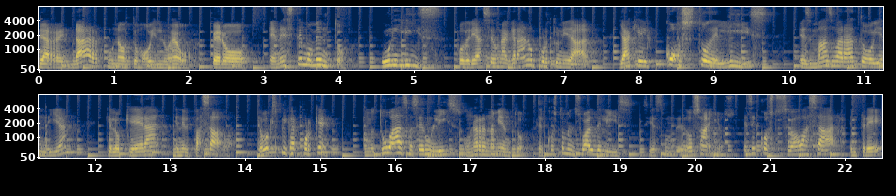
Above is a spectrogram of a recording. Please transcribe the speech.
de arrendar un automóvil nuevo, pero en este momento un lease podría ser una gran oportunidad ya que el costo del lease es más barato hoy en día que lo que era en el pasado. Te voy a explicar por qué. Cuando tú vas a hacer un lease, un arrendamiento, el costo mensual del lease, si es de dos años, ese costo se va a basar entre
